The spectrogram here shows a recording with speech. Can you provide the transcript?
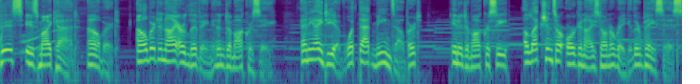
This is my cat, Albert. Albert and I are living in a democracy. Any idea of what that means, Albert? In a democracy, elections are organized on a regular basis.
